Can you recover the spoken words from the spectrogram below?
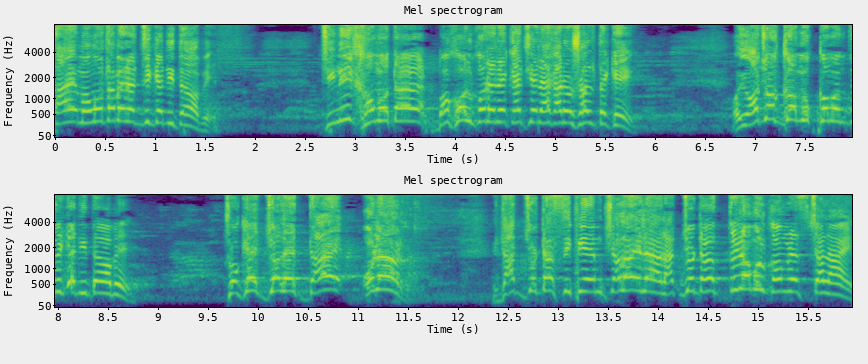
দায় মমতা ব্যানার্জিকে দিতে হবে। যিনি ক্ষমতা দখল করে রেখেছেন এগারো সাল থেকে, ওই অযোগ্য মুখ্যমন্ত্রীকে দিতে হবে। চোখের জলের দায় ওনার। রাজ্যটা সিপিএম চালায় না, রাজ্যটা তৃণমূল কংগ্রেস চালায়।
